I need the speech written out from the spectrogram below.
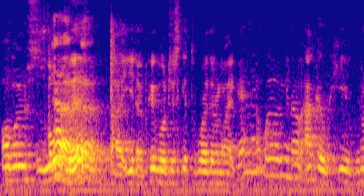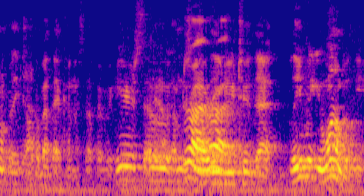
almost. A little Yeah, bit. Uh, you know, people just get to where they're like, yeah, well, you know, I go here. We don't really talk about that kind of stuff over here, so I'm just Right, going to right. leave you to that. Believe what you want to believe.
